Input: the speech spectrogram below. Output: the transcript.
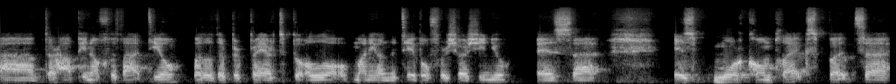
um, they're happy enough with that deal. Whether they're prepared to put a lot of money on the table for Jorginho is uh, is more complex. But uh,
